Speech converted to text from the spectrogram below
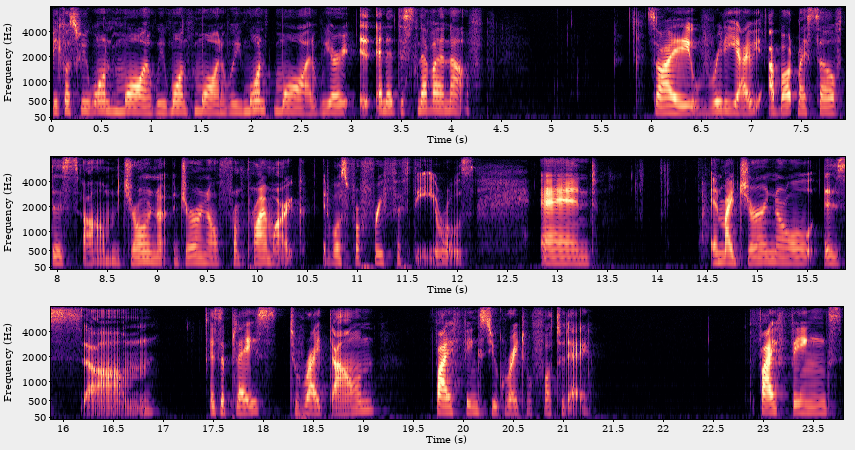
because we want more and we want more and we want more and we are and it is never enough. So i really i, I bought myself this um journal journal from primark. It was for 350 euros. And and my journal is um, is a place to write down five things you're grateful for today. Five things,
